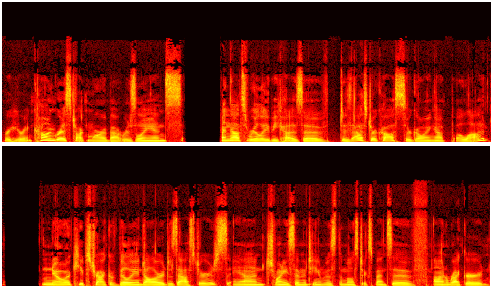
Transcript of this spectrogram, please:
we're hearing Congress talk more about resilience. And that's really because of disaster costs are going up a lot. NOAA keeps track of billion dollar disasters, and 2017 was the most expensive on record.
